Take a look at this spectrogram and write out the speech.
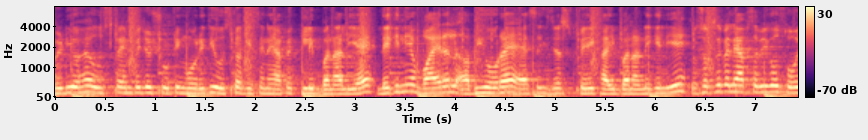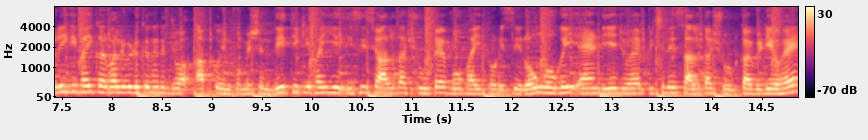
वीडियो है। उस टाइम पे जो शूटिंग हो रही थी, उसका किसी ने यहाँ पे क्लिप बना लिया है लेकिन ये वायरल अभी हो रहा है ऐसे ही जस्ट फेक हाइप बनाने के लिए। तो सबसे पहले आप सभी को सॉरी की भाई कल वाली वीडियो के अंदर जो आपको इन्फॉर्मेशन दी थी कि भाई ये इसी साल का शूट है वो भाई थोड़ी सी रोंग हो गई एंड ये जो है पिछले साल का शूट का वीडियो है।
